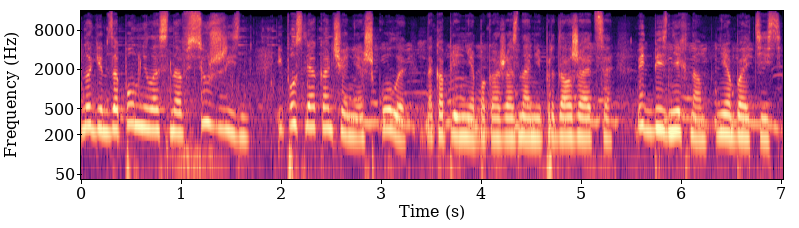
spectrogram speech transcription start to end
многим запомнилось на всю жизнь. И после окончания школы накопление багажа знаний продолжается, ведь без них нам не обойтись.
